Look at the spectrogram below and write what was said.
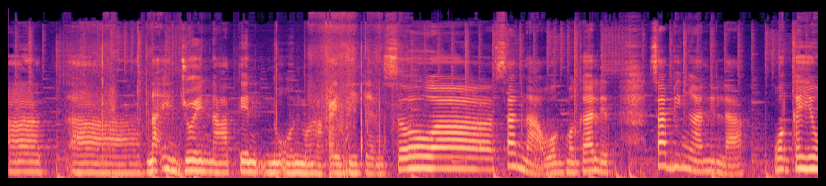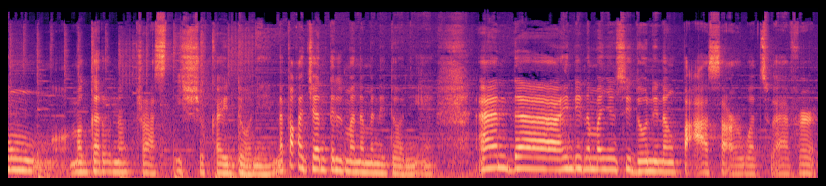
at ah, na-enjoy natin noon mga kaibigan. So, ah, sana wag magalit. Sabi nga nila, wag kayong magkaroon ng trust issue kay Donnie. Napaka-gentleman naman ni Donnie eh. And ah, hindi naman yung si Donnie ng paasa or whatsoever.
